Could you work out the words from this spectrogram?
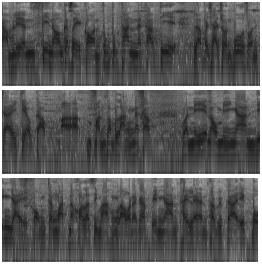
กับเรียนพี่น้องเกษตรกรทุกๆท่านนะครับ ที่แล้วประชาชนผู้สนใจเกี่ยวกับมันสำปะหลังนะครับ วันนี้เรามีงานยิ่งใหญ่ของจังหวัดนครราชสีมาของเรานะครับ เป็นงาน Thailand t a b i c a Expo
